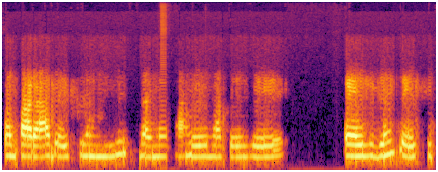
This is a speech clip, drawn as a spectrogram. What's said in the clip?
comparado a esse início da minha carreira na TV, é gigantesco.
